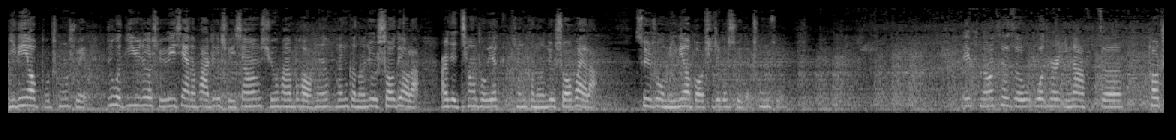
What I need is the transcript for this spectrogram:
一定要补充水。如果低于这个水位线的话，这个水箱循环不好，很很可能就烧掉了，而且枪头也很可能就烧坏了。所以说，我们一定要保持这个水的充足。If not the water enough, the torch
